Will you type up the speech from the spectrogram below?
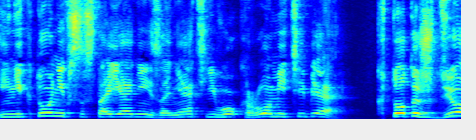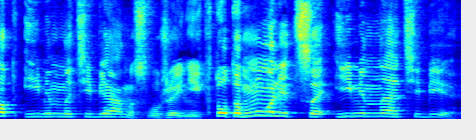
и никто не в состоянии занять его, кроме тебя. Кто-то ждет именно тебя на служении, кто-то молится именно о тебе.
